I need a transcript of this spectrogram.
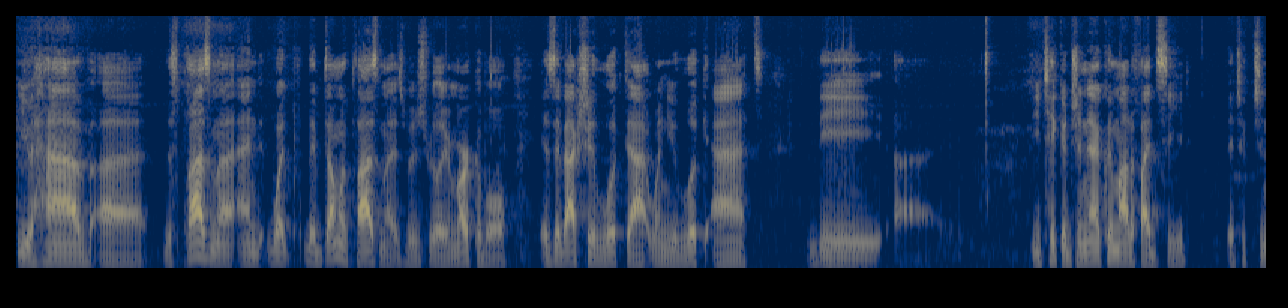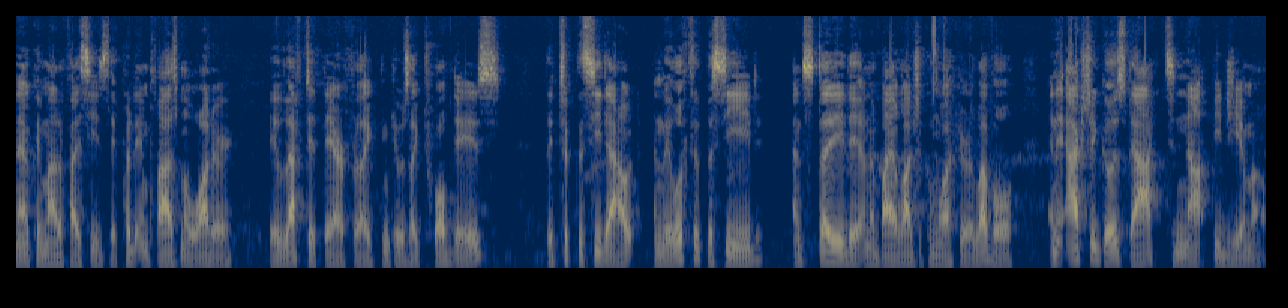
you have uh, this plasma, and what they've done with plasma is was really remarkable. Is they've actually looked at when you look at the uh, you take a genetically modified seed. They took genetically modified seeds. They put it in plasma water. They left it there for like, I think it was like 12 days. They took the seed out and they looked at the seed and studied it on a biological molecular level, and it actually goes back to not be GMO.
